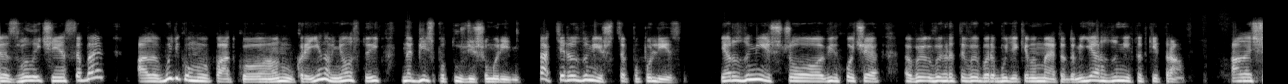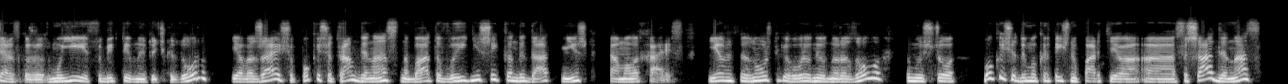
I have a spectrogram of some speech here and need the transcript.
е, звеличення себе. Але в будь-якому випадку ну Україна в нього стоїть на більш потужнішому рівні. Так, я розумію, що це популізм. Я розумію, що він хоче виграти вибори будь-якими методами. Я розумію, хто такий Трамп. Але ще раз кажу, з моєї суб'єктивної точки зору, я вважаю, що поки що Трамп для нас набагато вигідніший кандидат ніж Камала Харріс. Я вже це знову ж таки говорив неодноразово, тому що поки що демократична партія е, США для нас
